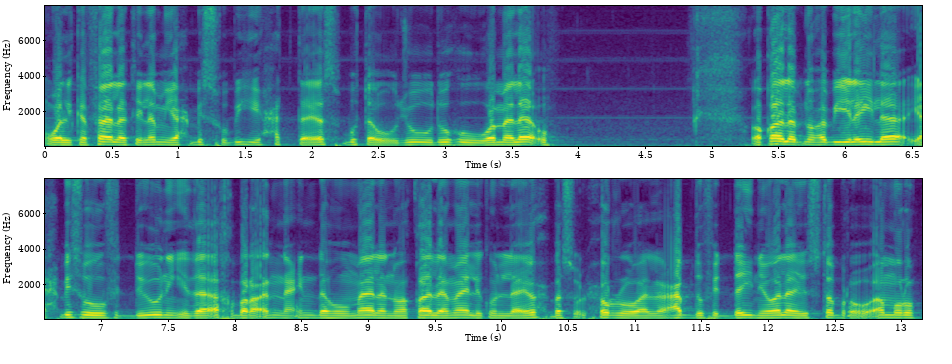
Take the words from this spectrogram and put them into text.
والكفالة لم يحبسه به حتى يثبت وجوده وملاؤه. وقال ابن أبي ليلى يحبسه في الديون إذا أخبر أن عنده مالا وقال مالك لا يحبس الحر ولا العبد في الدين ولا يستبرأ أمره.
